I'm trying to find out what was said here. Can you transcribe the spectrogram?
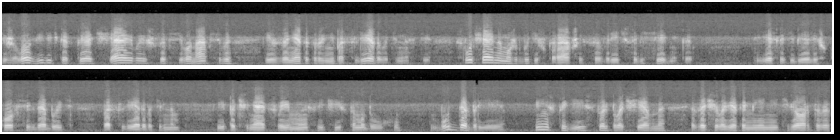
Тяжело видеть, как ты отчаиваешься всего-навсего из-за некоторой непоследовательности, случайно, может быть, и вкравшейся в речь собеседника. Если тебе легко всегда быть последовательным и подчинять свои мысли чистому духу, будь добрее и не стыдись столь плачевно за человека менее твердого,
